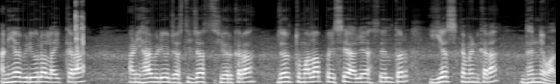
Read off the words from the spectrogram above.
आणि या व्हिडिओला लाईक करा. आणि हा व्हिडिओ जास्तीत जास्त शेअर करा. जर तुम्हाला पैसे आले असेल तर यस कमेंट करा. धन्यवाद.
